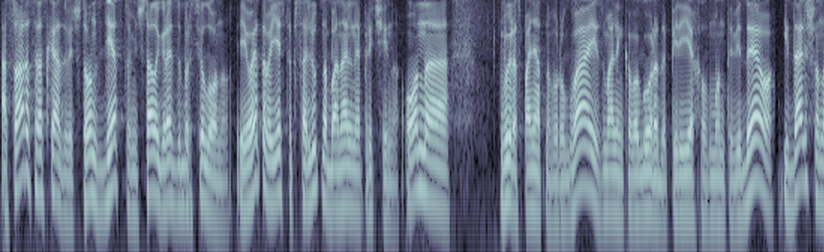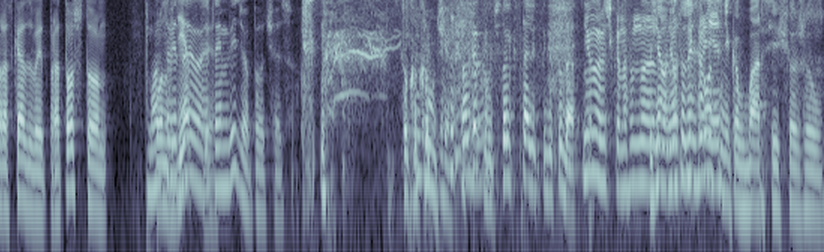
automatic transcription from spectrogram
А Суарес рассказывает, что он с детства мечтал играть за Барселону. И у этого есть абсолютно банальная причина. Он э, вырос, понятно, в Уругвае, из маленького города переехал в Монтевидео. И дальше он рассказывает про то, что он в Монтевидео детстве... это им видео, получается. Только круче. Только круче, только столица государства. Немножечко на, на, Причем у него кто-то из родственников в Барсе еще жил,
